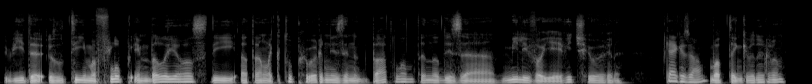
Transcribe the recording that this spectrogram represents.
wie de ultieme flop in België was, die uiteindelijk top geworden is in het buitenland. En dat is eh Milivojevic geworden. Kijk eens aan. Wat denken we ervan?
